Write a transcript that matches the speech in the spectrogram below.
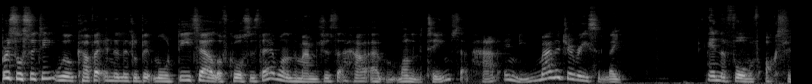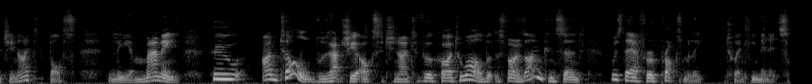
Bristol City we'll cover in a little bit more detail, of course, as they're one of the managers that ha- uh, one of the teams that have had a new manager recently in the form of Oxford United boss Liam Manning, who I'm told was actually at Oxford United for quite a while, but as far as I'm concerned, was there for approximately 20 minutes.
